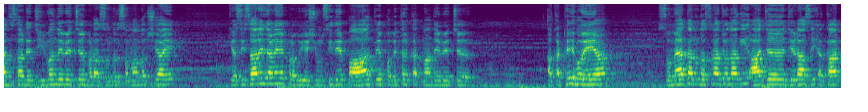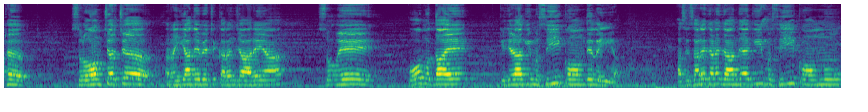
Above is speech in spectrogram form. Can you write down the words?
ਅੱਜ ਸਾਡੇ ਜੀਵਨ ਦੇ ਵਿੱਚ ਬੜਾ ਸੁੰਦਰ ਸਮਾਂ ਬਖਸ਼ਿਆ ਹੈ ਕਿ ਅਸੀਂ ਸਾਰੇ ਜਣੇ ਪ੍ਰਭੂ ਯਿਸੂ ਮਸੀਹ ਦੇ ਪਾਕ ਤੇ ਪਵਿੱਤਰ ਕਦਮਾਂ ਦੇ ਵਿੱਚ ਇਕੱਠੇ ਹੋਏ ਆ ਸੋ ਮੈਂ ਤੁਹਾਨੂੰ ਦੱਸਣਾ ਚਾਹੁੰਦਾ ਕਿ ਅੱਜ ਜਿਹੜਾ ਅਸੀਂ ਇਕੱਠ ਸਲੋਮ ਚਰਚ ਰਈਆ ਦੇ ਵਿੱਚ ਕਰਨ ਜਾ ਰਹੇ ਆ ਸੋ ਇਹ ਉਹ ਮੁੱਦਾ ਹੈ ਕਿ ਜਿਹੜਾ ਕਿ ਮਸੀਹ ਕੌਮ ਦੇ ਲਈ ਆ। ਅਸੀਂ ਸਾਰੇ ਜਣੇ ਜਾਣਦੇ ਆ ਕਿ ਮਸੀਹ ਕੌਮ ਨੂੰ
